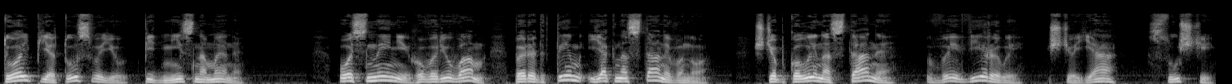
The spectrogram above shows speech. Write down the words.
той п'яту свою підніс на мене. Ось нині говорю вам перед тим, як настане воно, щоб коли настане, ви вірили, що я сущий.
